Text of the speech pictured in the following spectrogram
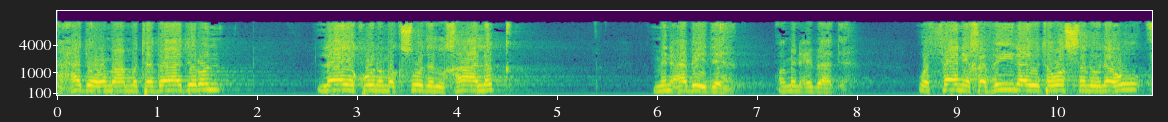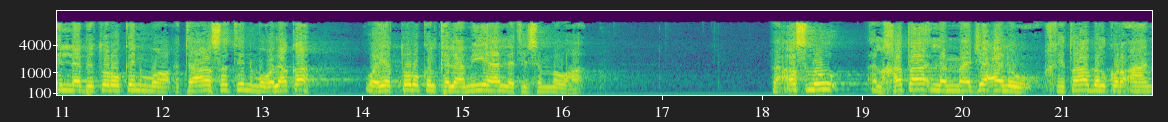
أحدهما متبادر لا يكون مقصود الخالق من عبيده ومن عباده والثاني خفي لا يتوصل له إلا بطرق معتاصه مغلقة وهي الطرق الكلامية التي سموها. فأصل الخطأ لما جعلوا خطاب القرآن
